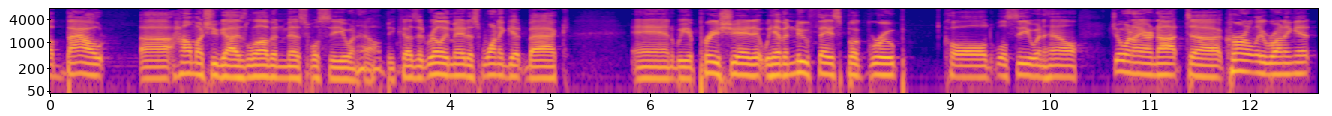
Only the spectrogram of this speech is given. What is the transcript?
about uh, how much you guys love and miss We'll See You in Hell because it really made us want to get back and we appreciate it. We have a new Facebook group called We'll See You in Hell. Joe and I are not uh, currently running it,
